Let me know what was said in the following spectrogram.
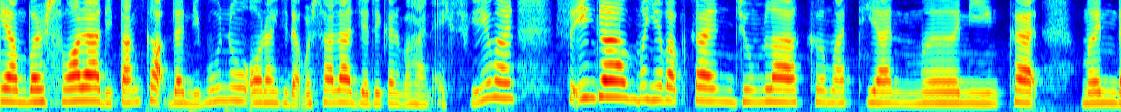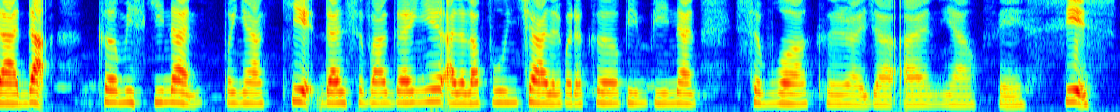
yang bersuara ditangkap dan dibunuh, orang yang tidak bersalah dijadikan bahan eksperimen sehingga menyebabkan jumlah kematian meningkat mendadak. Kemiskinan, penyakit dan sebagainya adalah punca daripada kepimpinan sebuah kerajaan yang fasis.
